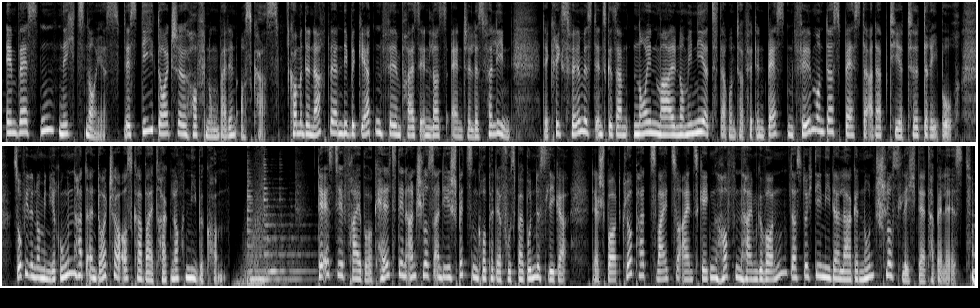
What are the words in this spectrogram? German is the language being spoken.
Im Westen nichts Neues. Ist die deutsche Hoffnung bei den Oscars. Kommende Nacht werden die begehrten Filmpreise in Los Angeles verliehen. Der Kriegsfilm ist insgesamt neunmal nominiert, darunter für den besten Film und das beste adaptierte Drehbuch. So viele Nominierungen hat ein deutscher Oscar-Beitrag noch nie bekommen. Der SC Freiburg hält den Anschluss an die Spitzengruppe der Fußball-Bundesliga. Der Sportclub hat 2 zu 1 gegen Hoffenheim gewonnen, das durch die Niederlage nun Schlusslicht der Tabelle ist.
